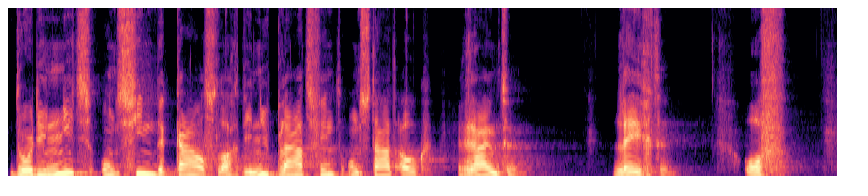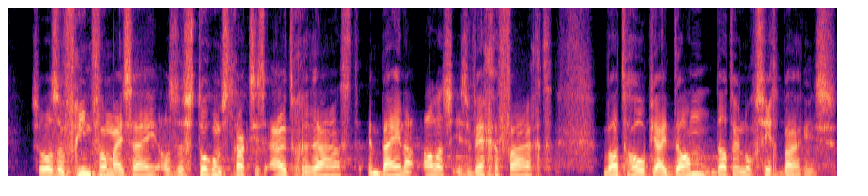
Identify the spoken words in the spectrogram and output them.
Door die niets ontziende kaalslag die nu plaatsvindt, ontstaat ook ruimte, leegte. Of, zoals een vriend van mij zei, als de storm straks is uitgeraasd en bijna alles is weggevaagd, wat hoop jij dan dat er nog zichtbaar is?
